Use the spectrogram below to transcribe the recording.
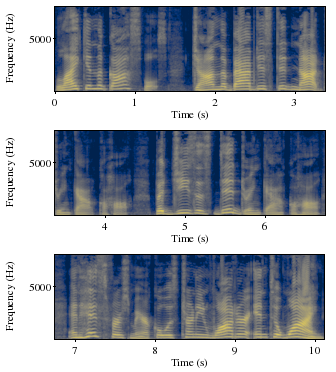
Like in the Gospels, John the Baptist did not drink alcohol, but Jesus did drink alcohol, and his first miracle was turning water into wine,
